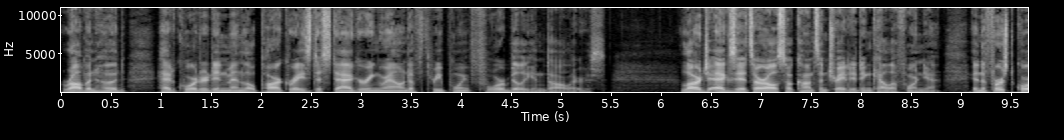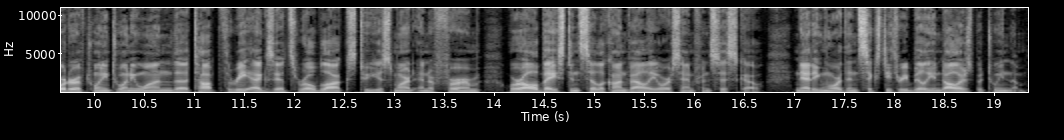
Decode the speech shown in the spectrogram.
Robinhood, headquartered in Menlo Park, raised a staggering round of $3.4 billion. Large exits are also concentrated in California. In the first quarter of 2021, the top three exits, Roblox, TuyaSmart, and Affirm, were all based in Silicon Valley or San Francisco, netting more than $63 billion between them.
